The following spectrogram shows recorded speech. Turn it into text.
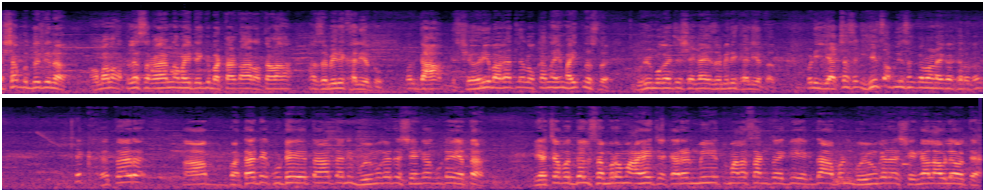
कशा पद्धतीनं आम्हाला आपल्या सगळ्यांना माहिती आहे की बटाटा रताळा हा जमिनीखाली येतो. पण गा शहरी भागातल्या लोकांना हे माहीत नसतं भुईमुगाच्या शेंगा या जमिनीखाली येतात. पण याच्यासाठी हीच आपली संकल्पना आहे का खरं तर? हे खरं तर बटाटे कुठे येतात आणि भुईमुगाच्या शेंगा कुठे येतात? याच्याबद्दल संभ्रम आहेच आहे कारण मी तुम्हाला सांगतोय की एकदा आपण भुईमुगाच्या शेंगा लावल्या होत्या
